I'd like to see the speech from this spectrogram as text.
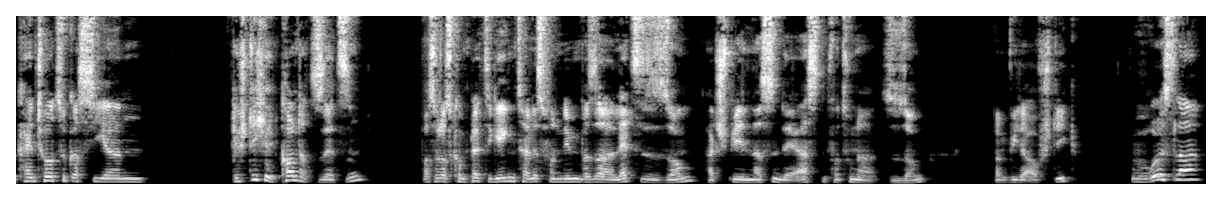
kein Tor zu kassieren, gestichelt Konter zu setzen, was so das komplette Gegenteil ist von dem, was er letzte Saison hat spielen lassen, der ersten Fortuna-Saison, beim Wiederaufstieg. Rösler,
